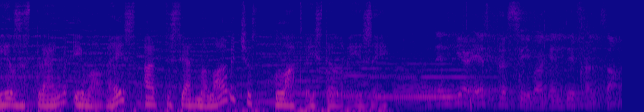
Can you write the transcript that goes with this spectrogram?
Ilza Strenga, Ivo Vejs, Artis Jarmalavičus, Latvijas televīzija. then here is placebo, again different sound.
